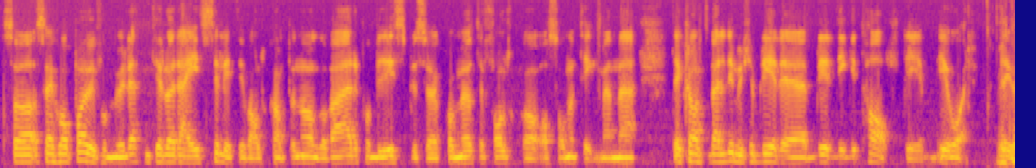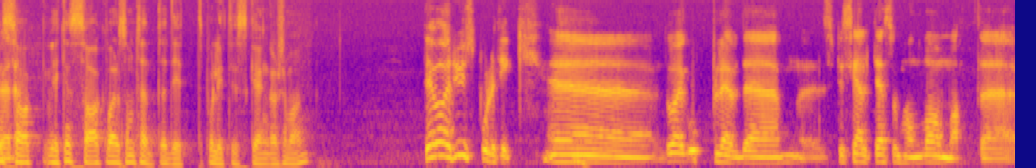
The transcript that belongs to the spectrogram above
Så, så, jeg håper vi får muligheten til å reise litt i valgkampen òg, og være på bedriftsbesøk og møte folk og, og sånne ting. Men uh, det er klart veldig mye blir, blir digitalt i, i år. Hvilken sak, hvilken sak var det som tente ditt politiske engasjement? Det var ruspolitikk. Eh, da jeg opplevde eh, spesielt det som handla om at eh,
